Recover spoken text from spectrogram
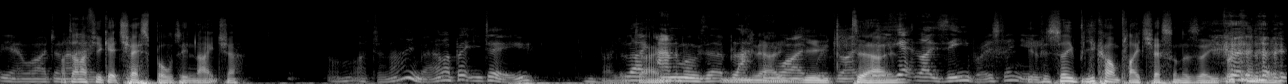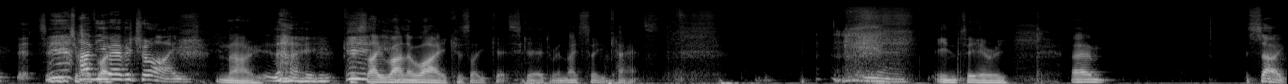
Yeah, well, I don't I know. don't know if you get chessboards in nature. Oh, I don't know, man. I bet you do. No, like don't. animals that are black No, and white. you with like, well, you get like zebras, don't you? A zebra, you can't play chess on a zebra, can you? So you Have you ever tried? No, No. because they run away because they get scared when they see cats. yeah. In theory, um, so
